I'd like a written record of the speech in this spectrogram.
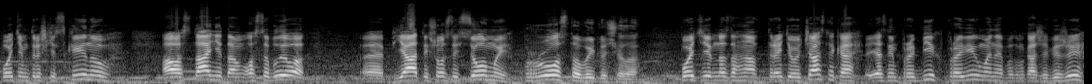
потім трішки скинув. А останні там, особливо 5, 6, 7 просто виключило. Потім наздогнав третього учасника, я з ним пробіг, провів мене, потім каже, біжи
